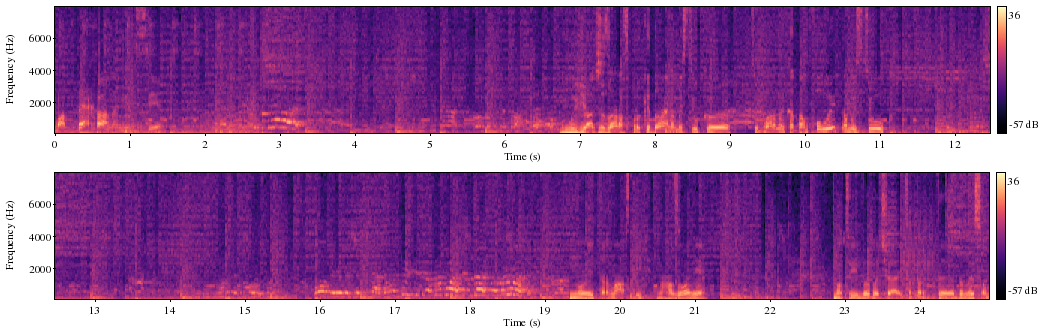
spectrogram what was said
Патеха на місці. Ну як же зараз прокидає на мистюк е, суперника, там фолить на мистюк. Ну і Тарнавський на газоні. Матвій вибачається перед е, Денисом.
